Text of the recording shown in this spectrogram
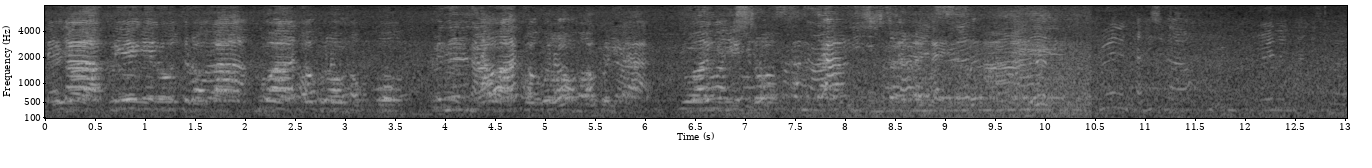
내가 그에게로 들어가 그와 더불어 먹고 그는 나와 먹으리라. 요한계시록 3장 20절 말씀. 아멘. 교회는 다니시나요? 교회는 다니시나요?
